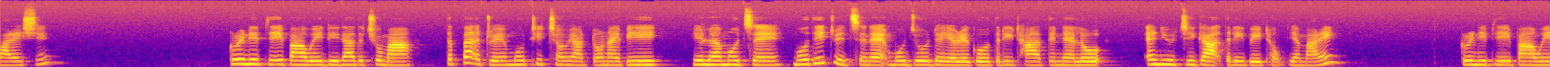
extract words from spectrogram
ပါတယ်ရှင်။ Greenwich ပြည်ပါဝေဒေတာတချို့မှာတပတ်အတွင်းမိုးထိချုံရောက်တွန်းနိုင်ပြီးရေလွှမ်းမှုချင်းမိုးသီးကျွေချင်းနဲ့မိုးကြိုးတရတွေကိုတတိထားတင်တယ်လို့ NUG ကတတိပေးထုတ်ပြန်ပါတယ်။ Greenwich ပြည်ပါဝေ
